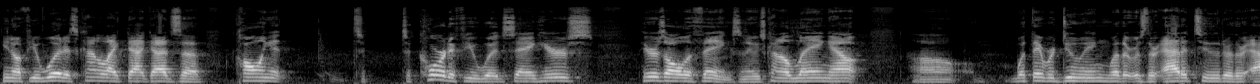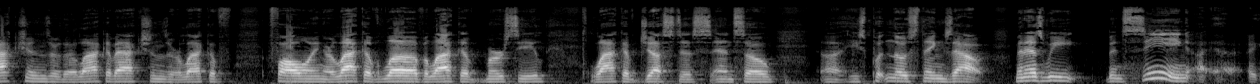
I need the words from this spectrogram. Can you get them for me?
you know, if you would, it's kind of like that. God's uh, calling it to, to court, if you would, saying, "Here's here's all the things," and he was kind of laying out uh, what they were doing, whether it was their attitude or their actions or their lack of actions or lack of following or lack of love or lack of mercy, lack of justice. And so uh, he's putting those things out. And as we've been seeing, I, I,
